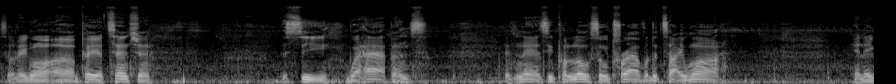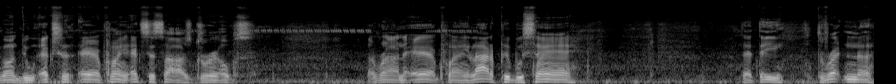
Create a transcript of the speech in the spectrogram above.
So they're gonna uh, pay attention to see what happens if Nancy Pelosi travel to Taiwan and they're gonna do ex airplane exercise drills around the airplane. A lot of people saying that they threatened to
